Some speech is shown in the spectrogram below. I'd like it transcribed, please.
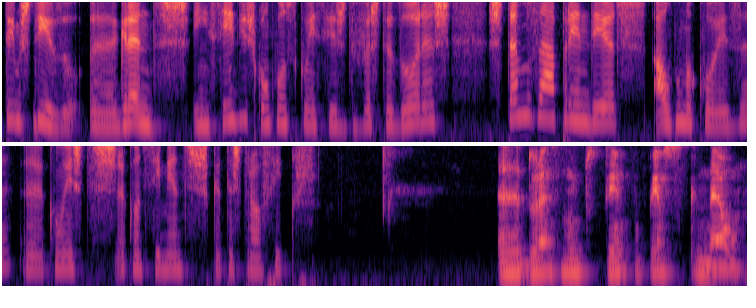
Temos tido uh, grandes incêndios com consequências devastadoras. Estamos a aprender alguma coisa uh, com estes acontecimentos catastróficos? Uh, durante muito tempo, penso que não.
